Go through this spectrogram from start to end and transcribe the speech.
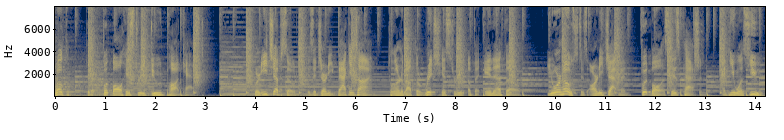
Welcome to the Football History Dude podcast, where each episode is a journey back in time to learn about the rich history of the NFL. Your host is Arnie Chapman. Football is his passion, and he wants you to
